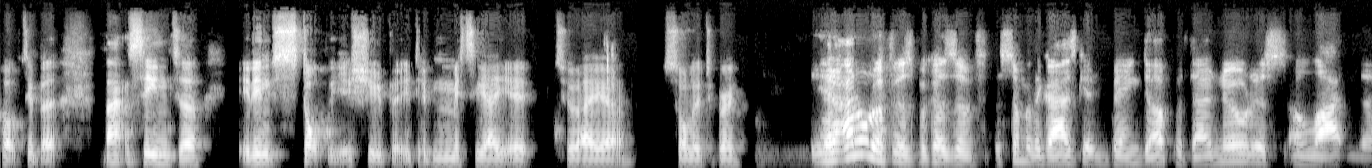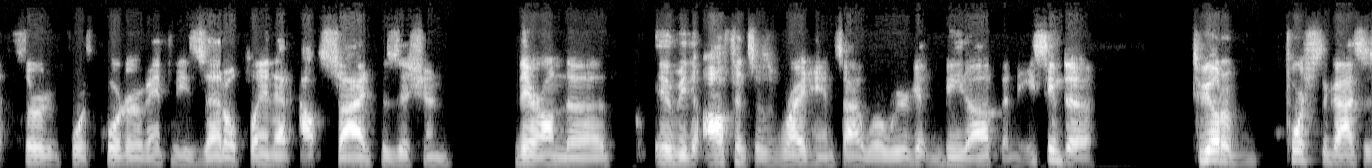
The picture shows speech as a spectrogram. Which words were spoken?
clocked it. But that seemed to it didn't stop the issue, but it did mitigate it to a uh, solid degree. Yeah, I don't know if it was because of some of the guys getting banged up, but I noticed a lot in the third and fourth quarter of Anthony Zettel playing that outside position there on the it would be the offense's right hand side where we were getting beat up, and he seemed to to be able to force the guys to,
